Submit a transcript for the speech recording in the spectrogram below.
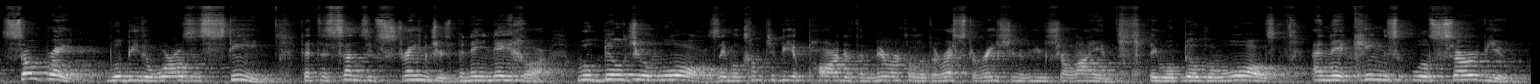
so great will be the world's esteem that the sons of strangers, B'nai Nechar, will build your walls. They will come to be a part of the miracle of the restoration of Yerushalayim. They will build the walls, and their kings will serve you.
